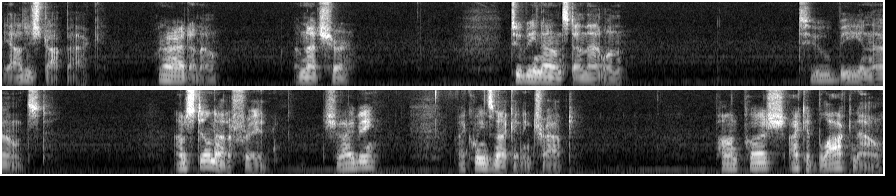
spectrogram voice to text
Yeah, I'll just drop back. Or I don't know. I'm not sure. To be announced on that one. To be announced. I'm still not afraid. Should I be? My queen's not getting trapped. Pawn push. I could block now.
